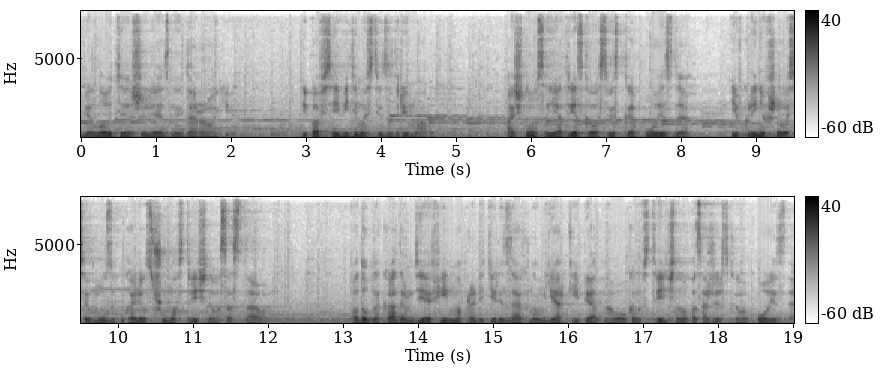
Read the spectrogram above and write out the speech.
Мелодия железной дороги. И по всей видимости задремал. Очнулся я от резкого свистка поезда и вклинившегося в музыку колес шума встречного состава. Подобно кадрам диафильма пролетели за окном яркие пятна окон встречного пассажирского поезда.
